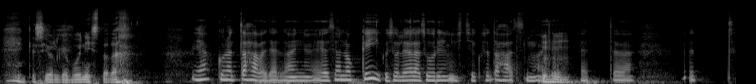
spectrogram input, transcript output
kes julgeb unistada jah, kui nad tahavad jälle, on ju, ja see on okei okay,, kui sul ei ole suuri unistusi, kui sa tahad niimoodi mm, -hmm. et, et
